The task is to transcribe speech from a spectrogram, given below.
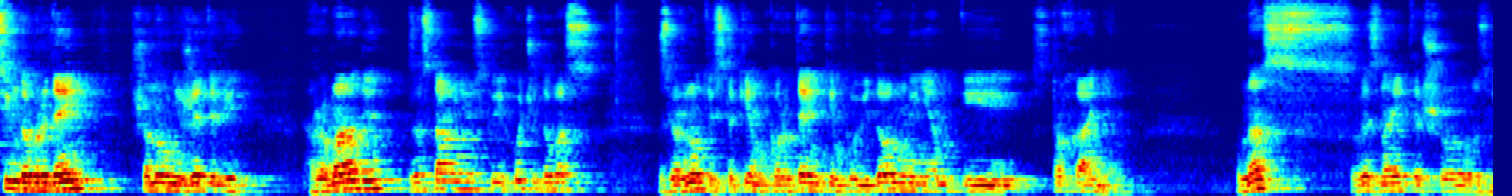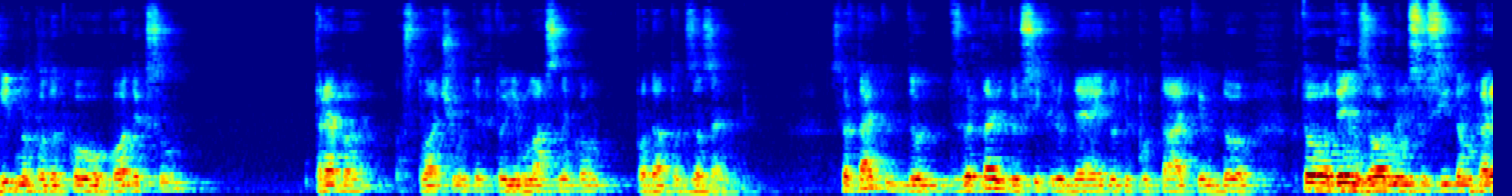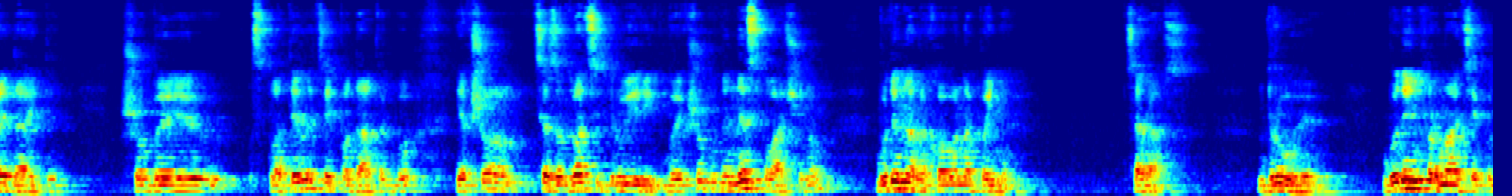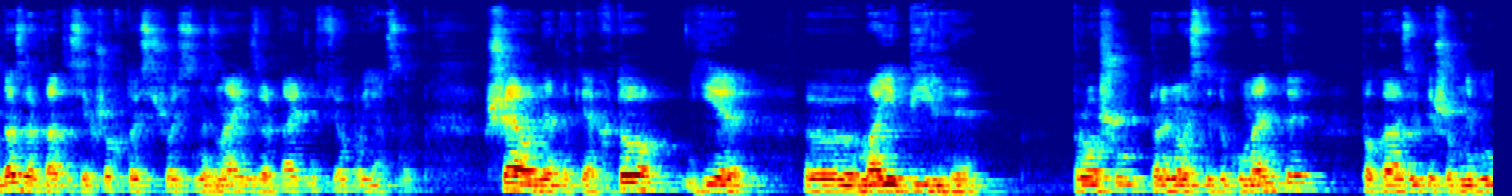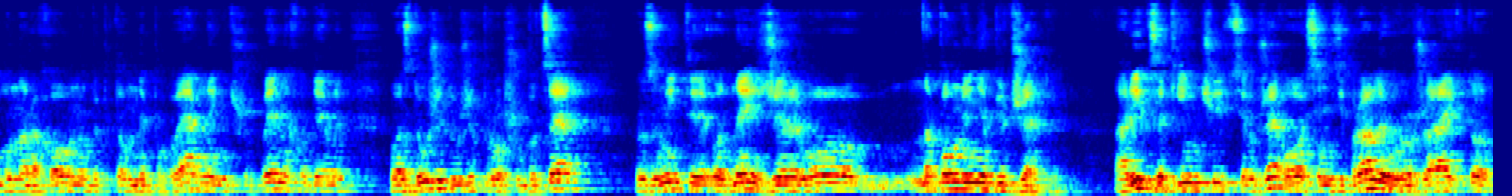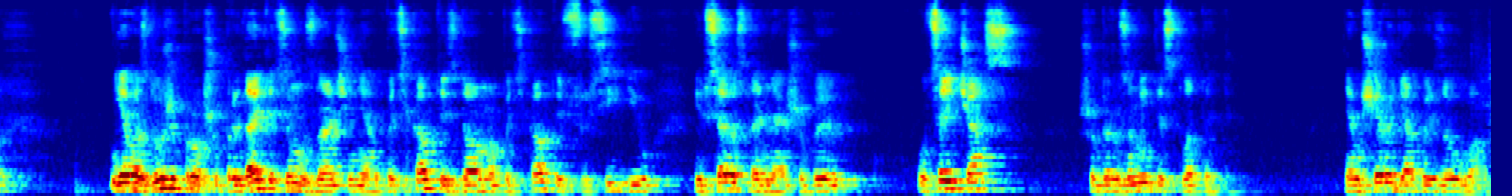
Всім добрий день, шановні жителі громади Заставнівської. Хочу до вас звернутися з таким коротеньким повідомленням і з проханням. У нас, ви знаєте, що згідно податкового кодексу треба сплачувати, хто є власником податок за землю. Звертайте до, звертаюсь до всіх людей, до депутатів, до хто один з одним сусідом передайте, щоб сплатили цей податок. Бо якщо це за 22 рік, бо якщо буде не сплачено, буде нарахована пеня. Це раз. Друге, буде інформація, куди звертатися, якщо хтось щось не знає, звертайтесь, все пояснимо. Ще одне таке, хто є, е, має пільги, прошу переносити документи, показуйте, щоб не було нараховано, би потім не повернень, щоб ви не ходили. Вас дуже-дуже прошу, бо це, розумієте, одне із джерело наповнення бюджету. А рік закінчується, вже осінь, зібрали урожай. Хто я вас дуже прошу, придайте цьому значення, поцікавтесь вдома, поцікавтесь сусідів і все остальне, щоб у цей час, щоб розуміти, сплатити. Я вам щиро дякую за увагу.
